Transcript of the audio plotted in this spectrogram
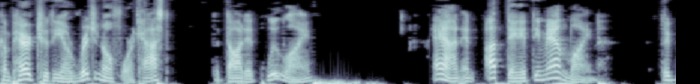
compared to the original forecast, the dotted blue line, and an updated demand line, the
